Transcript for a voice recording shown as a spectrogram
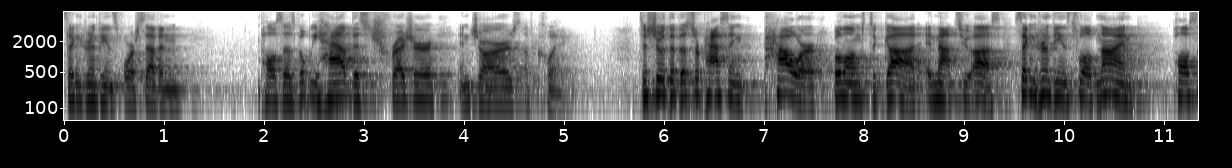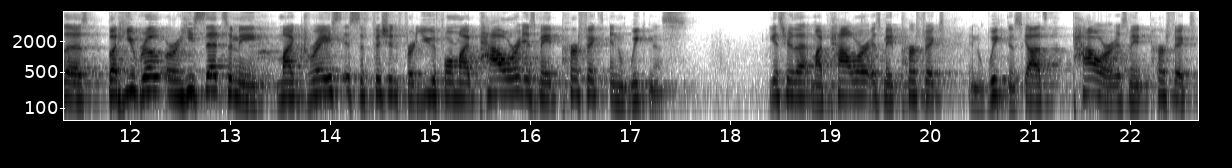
2 Corinthians 4 7, Paul says, But we have this treasure in jars of clay to show that the surpassing power belongs to God and not to us. 2 Corinthians 12 9, Paul says, But he wrote, or he said to me, My grace is sufficient for you, for my power is made perfect in weakness. You guys hear that? My power is made perfect in weakness. God's power is made perfect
